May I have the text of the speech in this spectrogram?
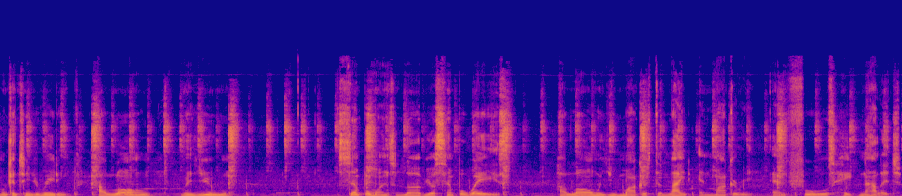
We'll continue reading. How long will you, simple ones, love your simple ways? How long will you mockers delight in mockery and fools hate knowledge?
